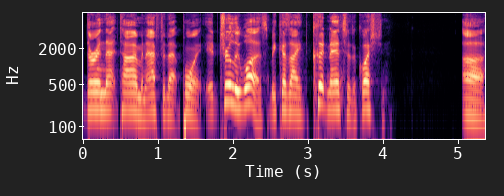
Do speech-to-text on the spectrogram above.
during that time and after that point. It truly was because I couldn't answer the question. Uh,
